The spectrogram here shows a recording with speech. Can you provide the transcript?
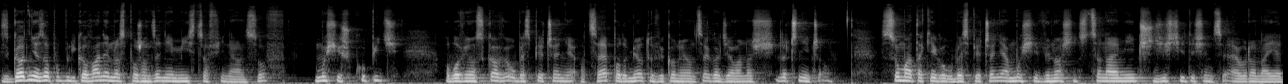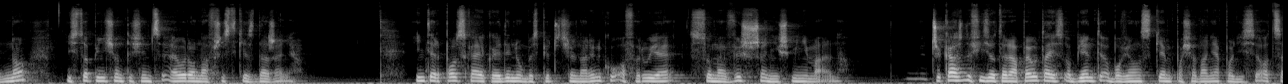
Zgodnie z opublikowanym rozporządzeniem ministra finansów musisz kupić obowiązkowe ubezpieczenie OC podmiotu wykonującego działalność leczniczą. Suma takiego ubezpieczenia musi wynosić co najmniej 30 tysięcy euro na jedno i 150 tysięcy euro na wszystkie zdarzenia. Interpolska jako jedyny ubezpieczyciel na rynku oferuje sumę wyższą niż minimalna. Czy każdy fizjoterapeuta jest objęty obowiązkiem posiadania polisy OC?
